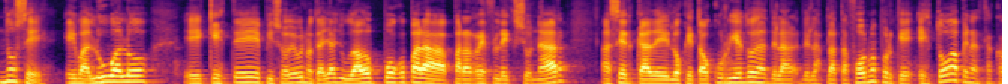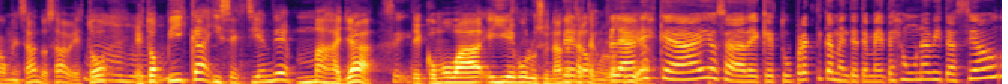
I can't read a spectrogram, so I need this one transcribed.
no sé, evalúalo, eh, que este episodio te haya ayudado un poco para, para reflexionar acerca de lo que está ocurriendo de, la- de las plataformas, porque esto apenas está comenzando, ¿sabes? Esto, esto pica y se extiende más allá Sí. de cómo va a ir evolucionando de esta los tecnología. planes que hay, o sea, de que tú prácticamente te metes en una habitación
